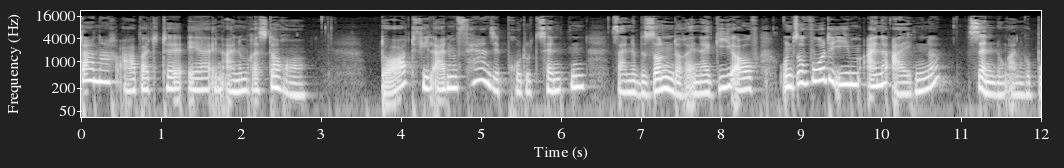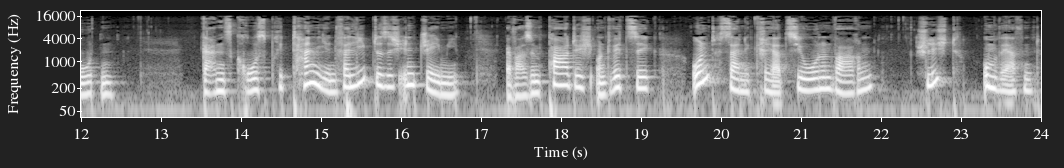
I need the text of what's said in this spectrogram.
Danach arbeitete er in einem Restaurant. Dort fiel einem Fernsehproduzenten seine besondere Energie auf und so wurde ihm eine eigene Sendung angeboten. Ganz Großbritannien verliebte sich in Jamie. Er war sympathisch und witzig und seine Kreationen waren schlicht umwerfend.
